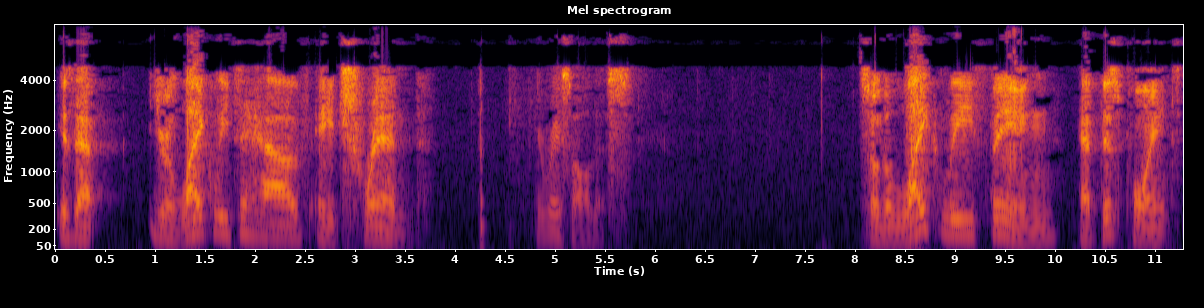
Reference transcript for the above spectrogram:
is that you're likely to have a trend. Erase all this. So the likely thing at this point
